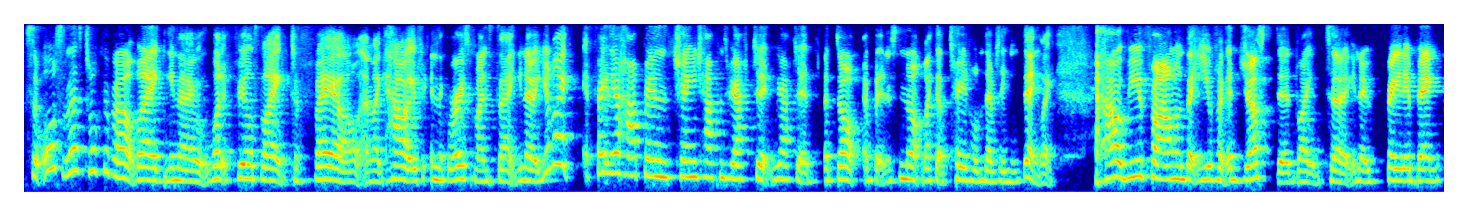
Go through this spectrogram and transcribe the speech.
So also let's talk about like, you know, what it feels like to fail and like how if in the growth mindset, you know, you're like failure happens, change happens, we have to we have to adopt, but it's not like a total devastating thing. Like how have you found that you've like adjusted like to, you know, failure being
